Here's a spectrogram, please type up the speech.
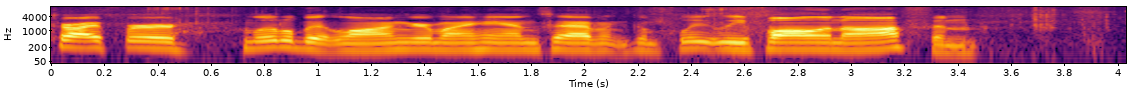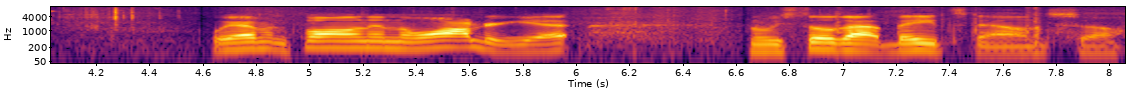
Try for a little bit longer. My hands haven't completely fallen off, and we haven't fallen in the water yet. And we still got baits down, so.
